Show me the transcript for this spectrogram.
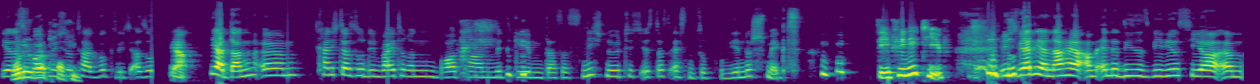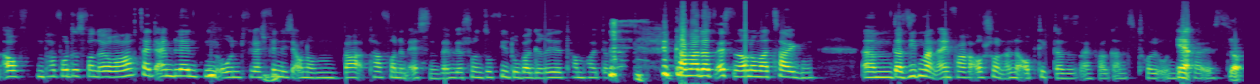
Ja, das freut mich total, wirklich. Also, ja, ja dann ähm, kann ich da so den weiteren Brautpaaren mitgeben, dass es nicht nötig ist, das Essen zu probieren. Das schmeckt. Definitiv. Ich werde ja nachher am Ende dieses Videos hier ähm, auch ein paar Fotos von eurer Hochzeit einblenden und vielleicht finde ich auch noch ein paar von dem Essen. Wenn wir schon so viel drüber geredet haben heute, kann man das Essen auch noch mal zeigen. Ähm, da sieht man einfach auch schon an der Optik, dass es einfach ganz toll und lecker ja. ist. Ja.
